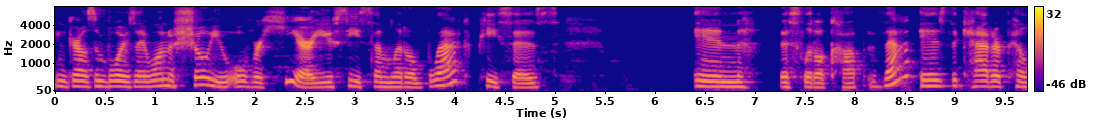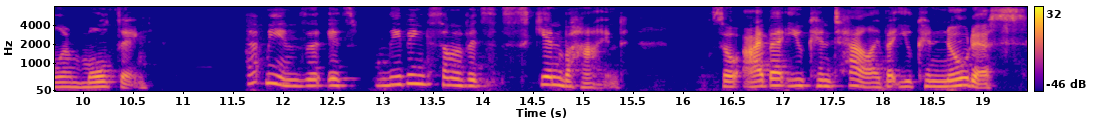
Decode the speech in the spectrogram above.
And girls and boys, I want to show you over here, you see some little black pieces in this little cup. That is the caterpillar molting. That means that it's leaving some of its skin behind. So I bet you can tell, I bet you can notice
